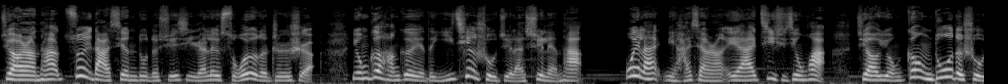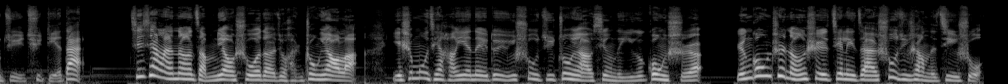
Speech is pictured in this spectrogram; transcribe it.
就要让它最大限度地学习人类所有的知识，用各行各业的一切数据来训练它。未来你还想让 AI 继续进化，就要用更多的数据去迭代。接下来呢，咱们要说的就很重要了，也是目前行业内对于数据重要性的一个共识。人工智能是建立在数据上的技术，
